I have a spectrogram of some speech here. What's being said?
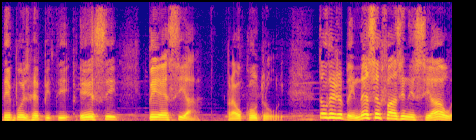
depois repetir esse PSA para o controle. Então veja bem, nessa fase inicial,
